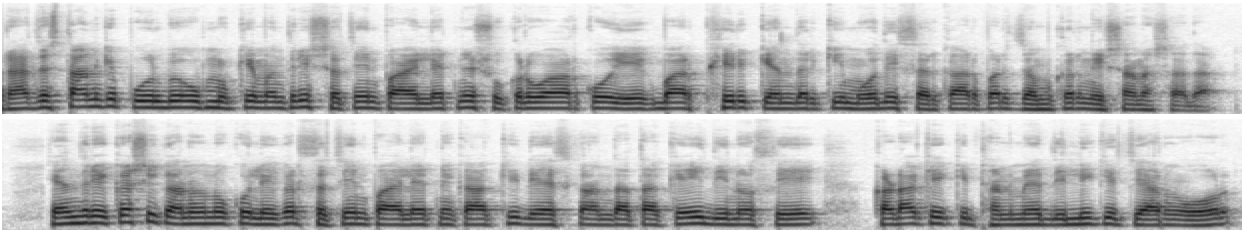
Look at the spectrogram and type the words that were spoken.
राजस्थान के पूर्व उप मुख्यमंत्री सचिन पायलट ने शुक्रवार को एक बार फिर केंद्र की मोदी सरकार पर जमकर निशाना साधा। केंद्रीय कृषि कानूनों को लेकर सचिन पायलट ने कहा कि देश का अंदाता कई दिनों से कड़ाके की ठंड में दिल्ली के चारों ओर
